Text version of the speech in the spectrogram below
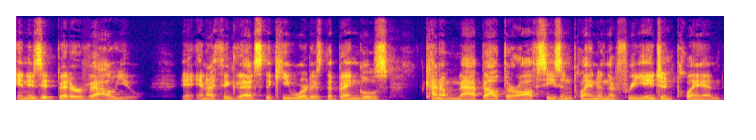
And is it better value? And I think that's the key word as the Bengals kind of map out their offseason plan and their free agent plan.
